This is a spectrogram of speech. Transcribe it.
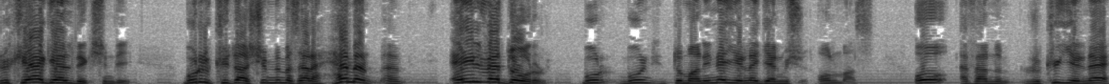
Rüküye geldik şimdi. Bu rüküda şimdi mesela hemen eğil ve doğrul. Bu, bu tumanine yerine gelmiş olmaz o efendim rükü yerine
